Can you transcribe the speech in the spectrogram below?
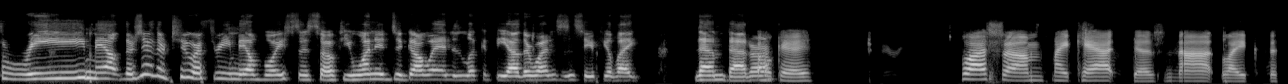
three male, there's either two or three male voices. So if you wanted to go in and look at the other ones and see if you like them better. Okay. Plus, um, my cat does not like the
